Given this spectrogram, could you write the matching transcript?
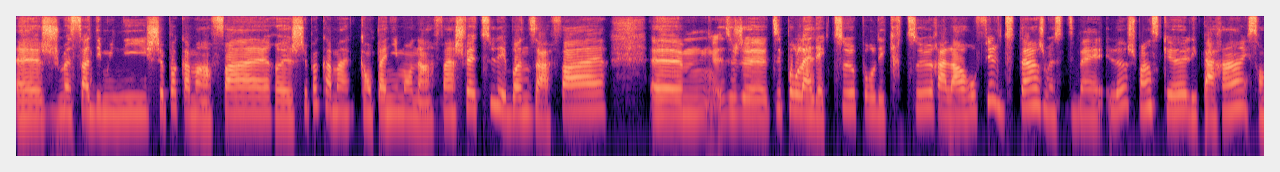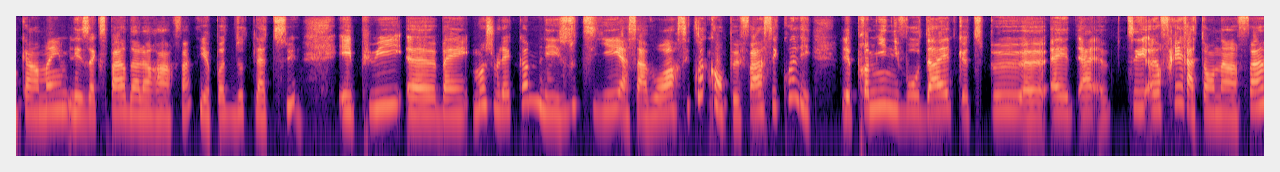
je me sens démunie, je sais pas comment faire, je sais pas comment accompagner mon enfant, je fais-tu les bonnes affaires, je, pour la lecture, pour l'écriture. Alors, au fil du temps, je me suis dit, ben là, je pense que les parents, ils sont quand même les experts de leur enfant. Il n'y a pas de doute là-dessus. Et puis, ben, moi, je voulais comme les outiller à savoir, c'est quoi qu'on peut faire, c'est quoi les, les premiers niveaux d'aide que tu peux euh, offrir à ton enfant,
